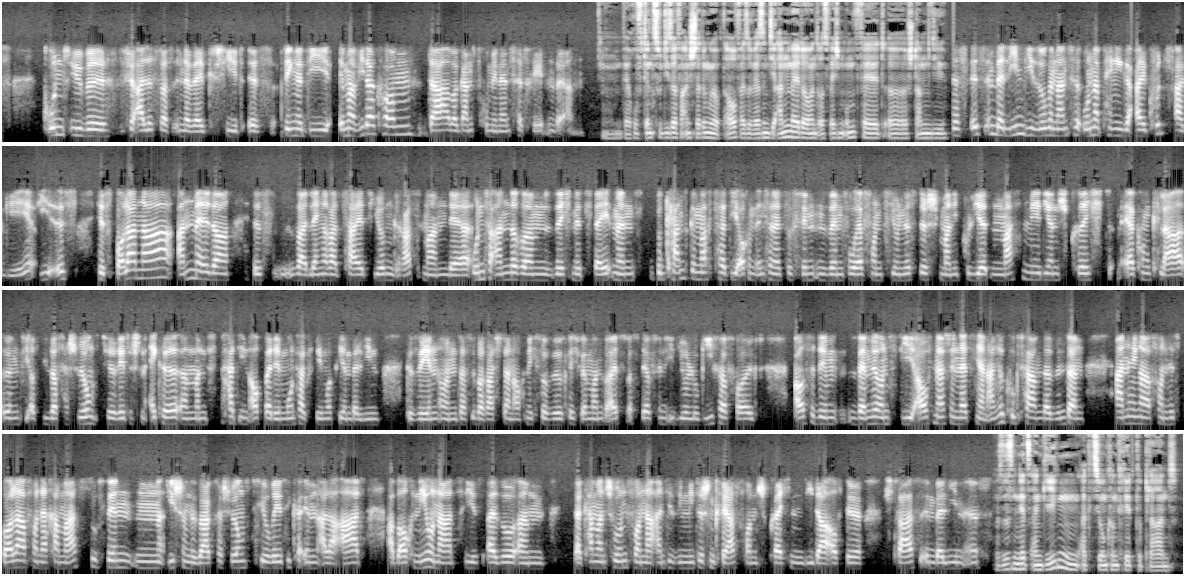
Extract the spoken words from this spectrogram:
Grundübel für alles, was in der Welt geschieht, ist. Dinge, die immer wieder kommen, da aber ganz prominent vertreten werden. Ähm, wer ruft denn zu dieser Veranstaltung überhaupt auf? Also wer sind die Anmelder und aus welchem Umfeld äh, stammen die? Das ist in Berlin die sogenannte unabhängige Al-Quds AG. Die ist Hisbollah nah. Anmelder ist seit längerer Zeit Jürgen Grassmann, der unter anderem sich mit Statements bekannt gemacht hat, die auch im Internet zu finden sind, wo er von zionistisch manipulierten Massenmedien spricht. Er kommt klar irgendwie aus dieser verschwörungstheoretischen Ecke. Ähm, man hat ihn auch bei den Montagsdemos hier in Berlin gesehen und das überrascht dann auch nicht so wirklich, wenn man weiß, was der für eine Ideologie verfolgt. Außerdem, wenn wir uns die Aufmärsche in den letzten Jahren angeguckt haben, da sind dann Anhänger von Hisbollah, von der Hamas zu finden, wie schon gesagt, VerschwörungstheoretikerInnen aller Art, aber auch Neonazis. Also ähm, da kann man schon von einer antisemitischen Querfront sprechen, die da auf der Straße in Berlin ist. Was ist denn jetzt an Gegenaktion konkret geplant?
